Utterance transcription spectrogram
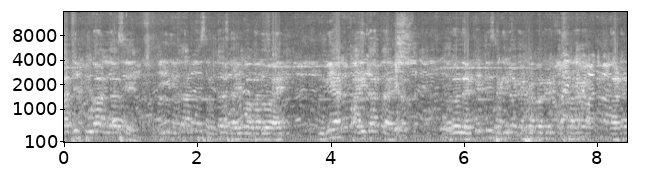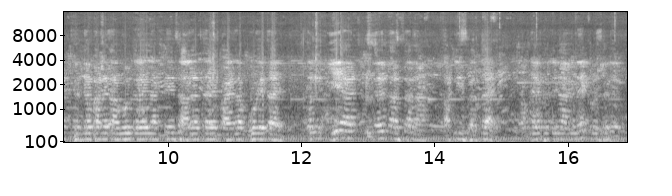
आज जे पुढं आणलं असेल ही नितांत श्रद्धा साईबाबांवर आहे. तुम्ही आज पायी जात आहे. लडक्यांनी सांगितलं कशा प्रकारे कशाला पाण्यात थंड पाण्यात आंघोळ करायला लागते चालत आहे पायाला फोड येत आहे. पण हे आज करत असताना आपली श्रद्धा आहे. आपल्या पद्धतीने आम्ही नाही करू शकत.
